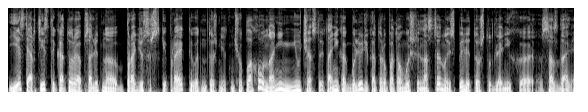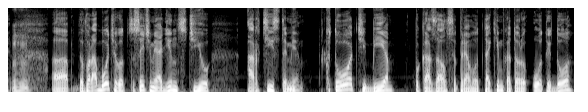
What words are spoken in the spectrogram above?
Есть артисты, которые абсолютно продюсерские проекты, в этом тоже нет ничего плохого, но они не участвуют. Они как бы люди, которые потом вышли на сцену и спели то, что для них э, создали. Угу. А, в работе вот с этими 11 артистами, кто тебе показался прям вот таким, который от и до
